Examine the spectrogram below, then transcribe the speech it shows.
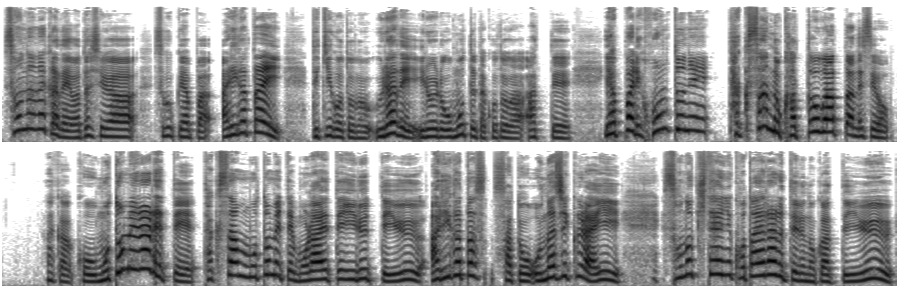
そんな中で私はすごくやっぱありがたい出来事の裏でいろいろ思ってたことがあってやっぱり本当にたくさんの葛藤があったんですよ。なんかこう求められてたくさん求めてもらえているっていうありがたさと同じくらいその期待に応えられてるのかっていう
